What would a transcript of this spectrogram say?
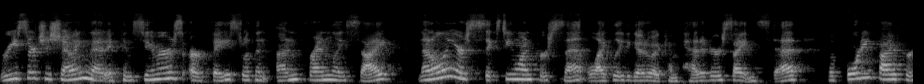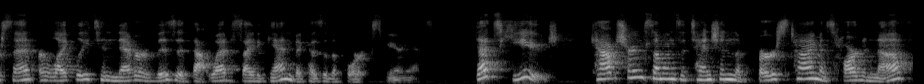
Research is showing that if consumers are faced with an unfriendly site, not only are 61% likely to go to a competitor site instead, but 45% are likely to never visit that website again because of the poor experience. That's huge capturing someone's attention the first time is hard enough,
